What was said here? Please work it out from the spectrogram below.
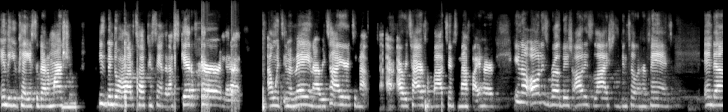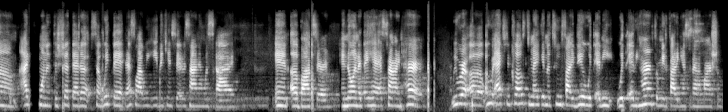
in the UK is Savannah Marshall. He's been doing a lot of talking, saying that I'm scared of her and that I I went to MMA and I retired to not I, I retired from boxing to not fight her. You know, all this rubbish, all this lies she's been telling her fans. And um, I just wanted to shut that up. So with that, that's why we even considered signing with Sky and a Boxxer, and knowing that they had signed her. We were uh we were actually close to making a two fight deal with Eddie with Eddie Hearn for me to fight against Savannah Marshall.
